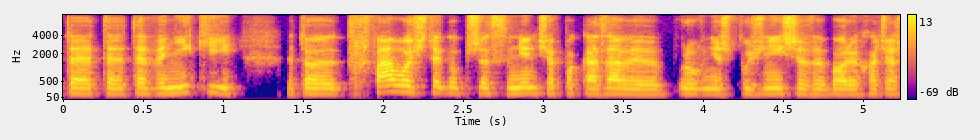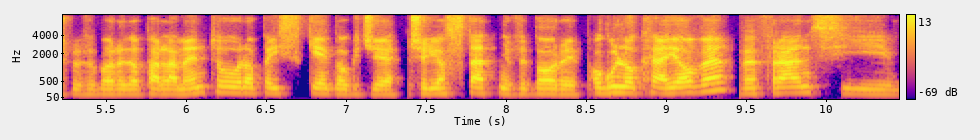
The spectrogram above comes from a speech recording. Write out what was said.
te, te, te wyniki, to trwałość tego przesunięcia pokazały również późniejsze wybory, chociażby wybory do Parlamentu Europejskiego, gdzie, czyli ostatnie wybory ogólnokrajowe we Francji,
